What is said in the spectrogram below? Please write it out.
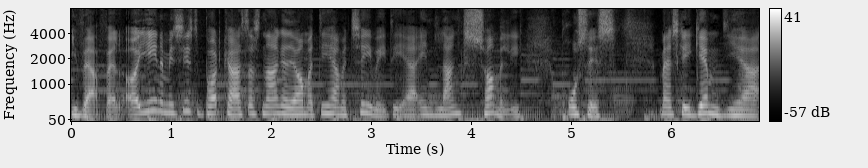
i hvert fald. Og i en af mine sidste podcasts, der snakkede jeg om, at det her med tv, det er en langsommelig proces. Man skal igennem de her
